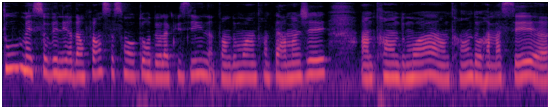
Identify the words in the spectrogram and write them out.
tous mes souvenirs d'enfance sont autour de la cuisine, en train de moi en train de faire manger, en train de moi en train de ramasser euh,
